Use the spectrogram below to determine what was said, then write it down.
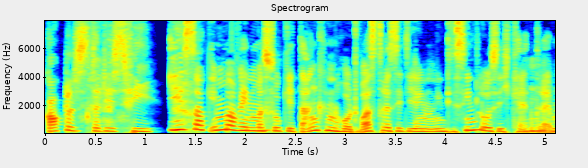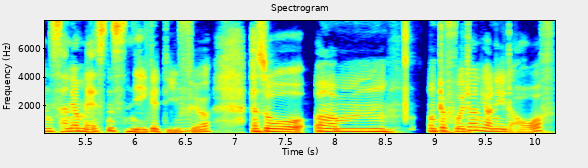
gackelst du das Vieh. Ich sage immer, wenn man so Gedanken hat, was residieren in die Sinnlosigkeit treiben, die sind ja meistens negativ. Ja. Also, ähm, und da fällt dann ja nicht auf,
